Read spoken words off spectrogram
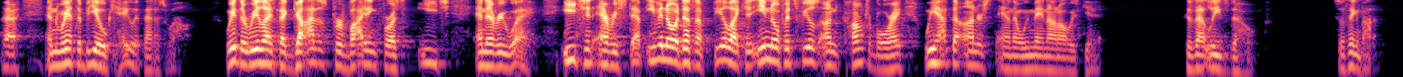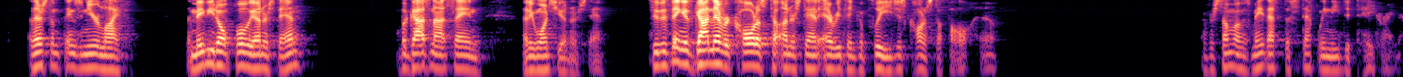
that, And we have to be okay with that as well. We have to realize that God is providing for us each and every way, each and every step, even though it doesn't feel like it, even though if it feels uncomfortable, right? We have to understand that we may not always get it because that leads to hope. So think about it. There's some things in your life that maybe you don't fully understand, but God's not saying that He wants you to understand. See, the thing is, God never called us to understand everything completely, He just called us to follow Him. And for some of us, maybe that's the step we need to take right now.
